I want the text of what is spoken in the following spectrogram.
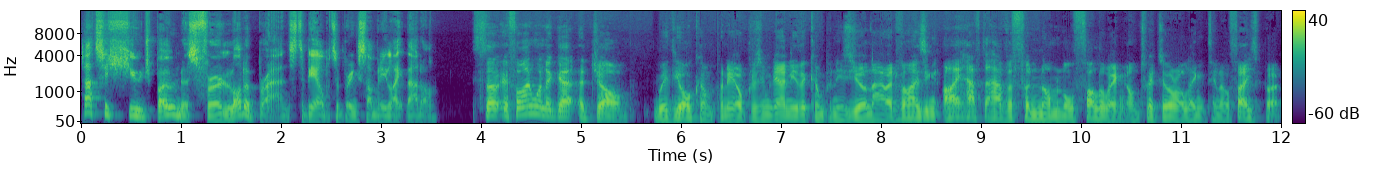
that's a huge bonus for a lot of brands to be able to bring somebody like that on. So, if I want to get a job with your company or presumably any of the companies you're now advising, I have to have a phenomenal following on Twitter or LinkedIn or Facebook.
